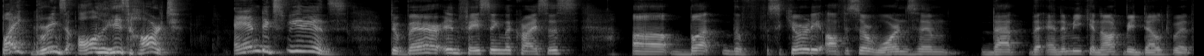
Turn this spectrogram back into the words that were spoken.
Pike brings all his heart and experience to bear in facing the crisis, uh, but the security officer warns him that the enemy cannot be dealt with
